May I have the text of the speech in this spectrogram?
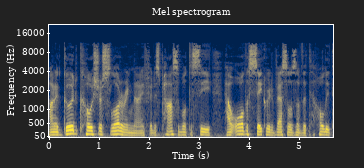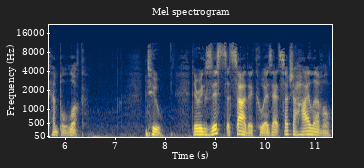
On a good kosher slaughtering knife, it is possible to see how all the sacred vessels of the holy temple look. 2. There exists a tzaddik who is at such a high level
